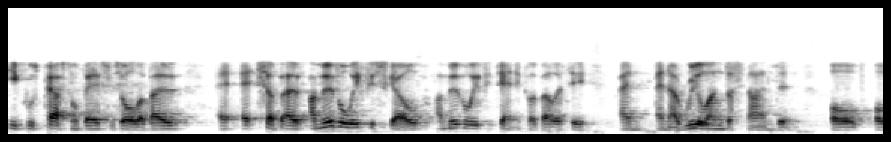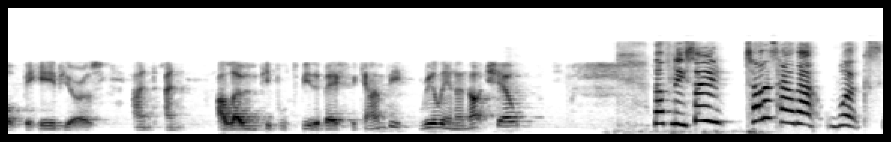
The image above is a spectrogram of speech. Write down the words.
equals personal best is all about. It's about a move away from skill, a move away from technical ability, and, and a real understanding of, of behaviours and, and allowing people to be the best they can be, really, in a nutshell. Lovely. So tell us how that works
